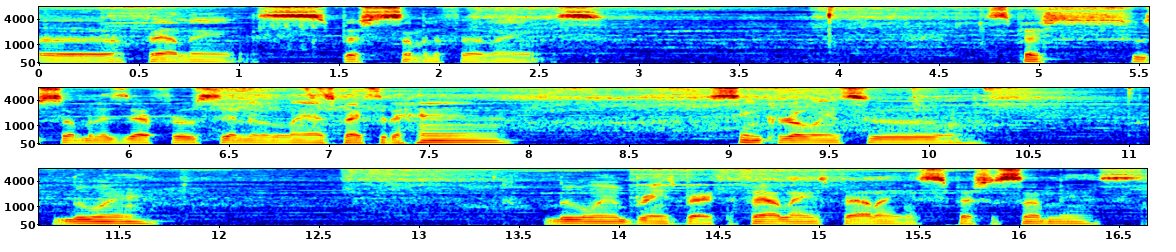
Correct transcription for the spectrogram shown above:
uh, phalanx, special summon the phalanx, special summon the Zephyr, sending the lands back to the hand, synchro into Luin. Luin brings back the phalanx, phalanx special summons,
